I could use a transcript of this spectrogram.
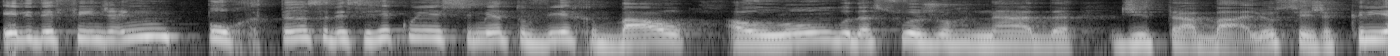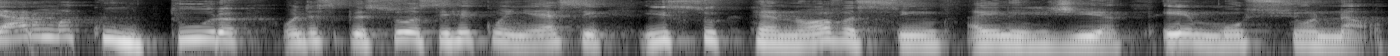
Ele defende a importância desse reconhecimento verbal ao longo da sua jornada de trabalho. Ou seja, criar uma cultura onde as pessoas se reconhecem. Isso renova sim a energia emocional.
